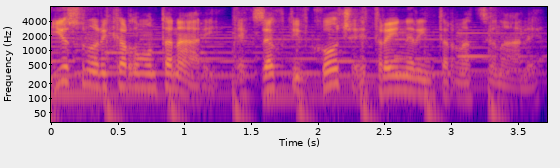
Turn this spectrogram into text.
Io sono Riccardo Montanari, executive coach e trainer internazionale.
